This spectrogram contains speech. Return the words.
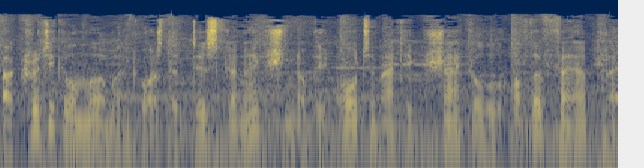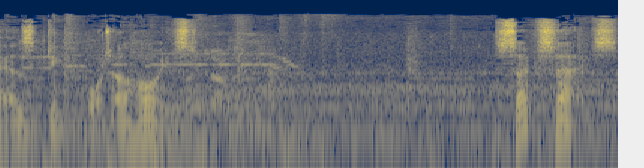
A critical moment was the disconnection of the automatic shackle of the Fairplayer's deep water hoist. Success.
